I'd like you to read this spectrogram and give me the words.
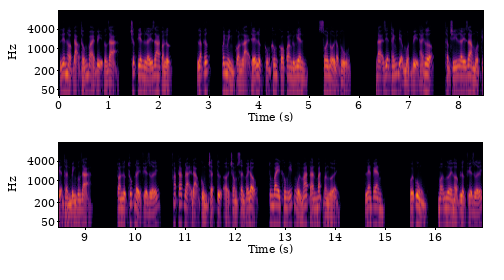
liên hợp đạo thống vài vị cường giả, trước tiên lấy ra toàn lực. Lập tức, quanh mình còn lại thế lực cũng không có quang đứng yên, sôi nổi động thủ. Đại diện thánh địa một vị thái thượng, thậm chí lấy ra một kiện thần binh vương giả. Toàn lực thúc đẩy phía dưới pháp tác đại đạo cùng trật tự ở trong sân khuấy động, tung bay không ít ngồi mát ăn bắt vào người. Len keng. Cuối cùng, mọi người hợp lực phía dưới,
